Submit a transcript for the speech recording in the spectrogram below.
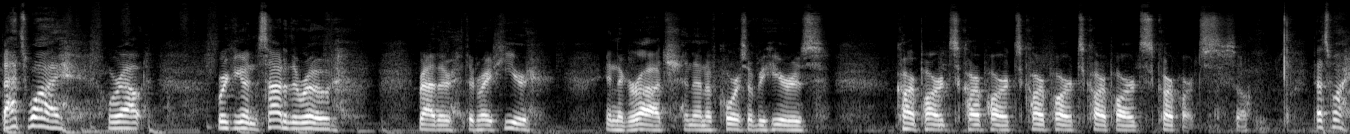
that's why we're out working on the side of the road rather than right here in the garage. And then of course over here is car parts, car parts, car parts, car parts, car parts. So that's why.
